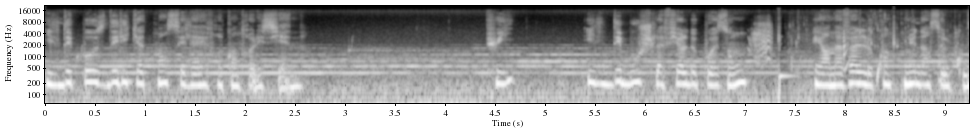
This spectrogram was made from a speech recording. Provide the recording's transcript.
Il dépose délicatement ses lèvres contre les siennes. Puis, il débouche la fiole de poison et en avale le contenu d'un seul coup.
